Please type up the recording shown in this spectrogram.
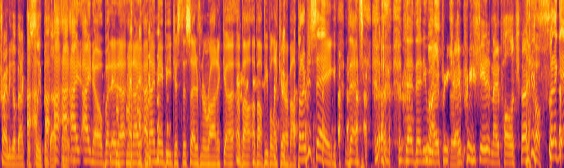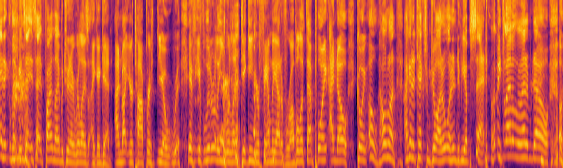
trying to go back to sleep at that point. I, I, I know, but and, uh, and I and I may be just the side of neurotic uh, about about people I care about. But I'm just saying that uh, that that he No, was. I appreciate I appreciate it and I apologize. No, but again, look, it's, it's that fine line between I realize, like, again, I'm not your top, you know, if, if literally you were like digging your family out of rubble at that point, I know going, oh, hold on, I got a text from Joe. I don't want him to be upset. let me let, let him know. Oh,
